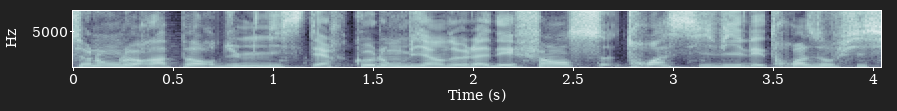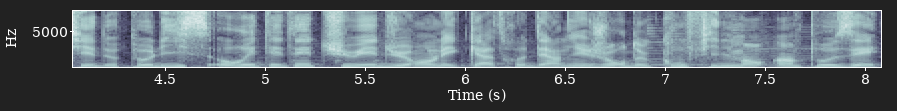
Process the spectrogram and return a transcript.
Selon le rapport du ministère colombien de la Défense, trois civils et trois officiers de police auraient été tués durant les quatre derniers jours de confinement imposé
